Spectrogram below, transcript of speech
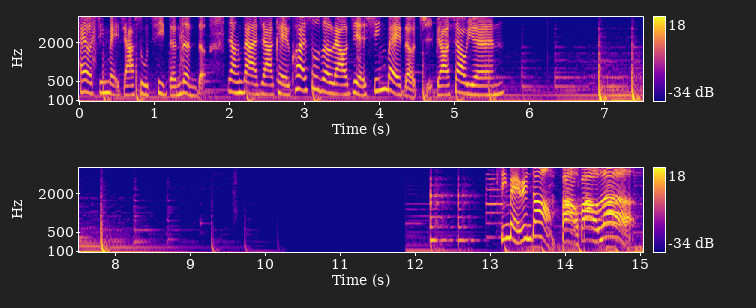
还有新北加速器等等的，让大家可以快速的了解新北的指标校园。新北运动抱抱乐。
